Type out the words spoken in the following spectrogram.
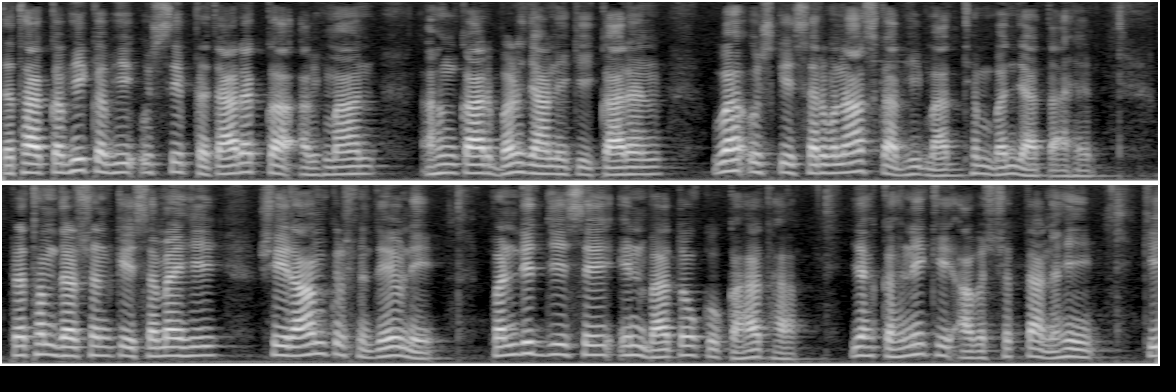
तथा कभी कभी उससे प्रचारक का अभिमान, अहंकार बढ़ जाने के कारण वह उसके सर्वनाश का भी माध्यम बन जाता है। प्रथम दर्शन के समय ही श्री रामकृष्ण देव ने पंडित जी से इन बातों को कहा था। यह कहने की आवश्यकता नहीं कि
